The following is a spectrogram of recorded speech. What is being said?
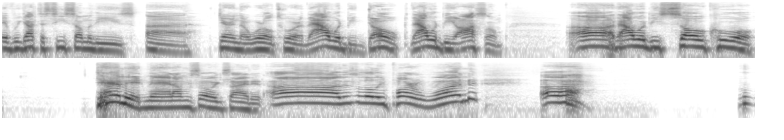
if we got to see some of these uh during their world tour. That would be dope. That would be awesome. Uh, that would be so cool. Damn it, man. I'm so excited. Ah, this was only part one. Ah. All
